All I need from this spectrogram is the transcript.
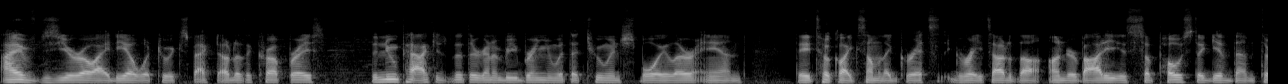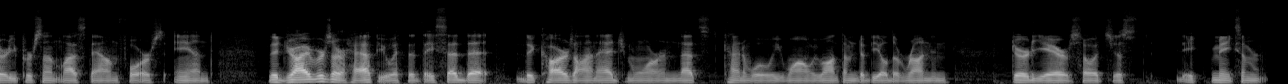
I have zero idea what to expect out of the Cup race. The new package that they're going to be bringing with a two-inch spoiler and they took like some of the grits grates out of the underbody is supposed to give them 30% less downforce and the drivers are happy with it. They said that the car's on edge more and that's kind of what we want. We want them to be able to run in dirty air so it's just it makes them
